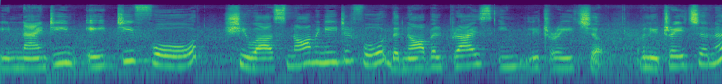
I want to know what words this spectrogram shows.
in In 1984, she was nominated for the Nobel Prize in Literature. അപ്പോൾ ലിറ്ററേച്ചറിന്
